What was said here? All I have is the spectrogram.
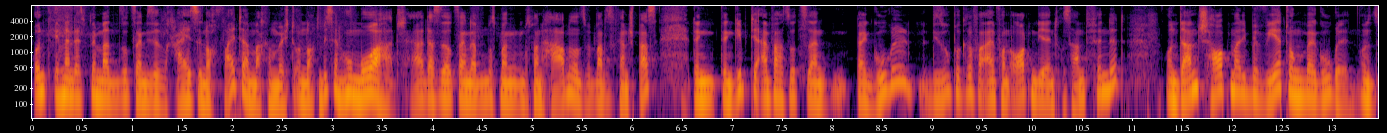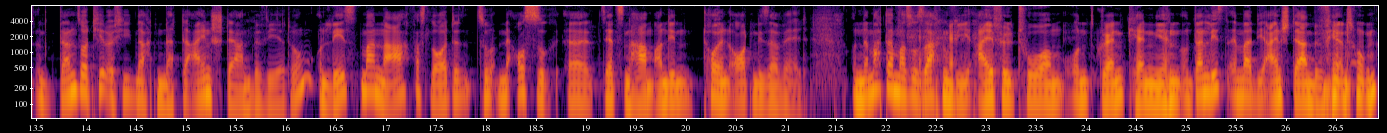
Und ich meine, wenn man sozusagen diese Reise noch weitermachen möchte und noch ein bisschen Humor hat, ja, das sozusagen, da muss man, muss man haben, sonst macht das keinen Spaß, dann, dann gibt ihr einfach sozusagen bei Google die Suchbegriffe ein von Orten, die ihr interessant findet. Und dann schaut mal die Bewertungen bei Google. Und, und dann sortiert euch die nach, nach der Ein-Stern-Bewertung und lest mal nach, was Leute zu, auszusetzen haben an den tollen Orten dieser Welt. Und dann macht er mal so Sachen wie Eiffelturm und Grand Canyon und dann liest er mal die Ein-Stern-Bewertung.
